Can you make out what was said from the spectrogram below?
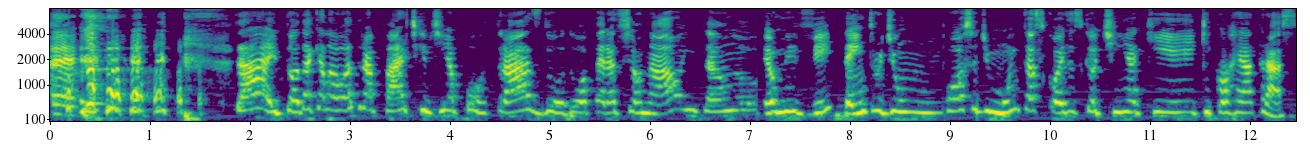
É. tá, e toda aquela outra parte que tinha por trás do, do operacional, então eu me vi dentro de um poço de muitas coisas que eu tinha que, que correr atrás.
